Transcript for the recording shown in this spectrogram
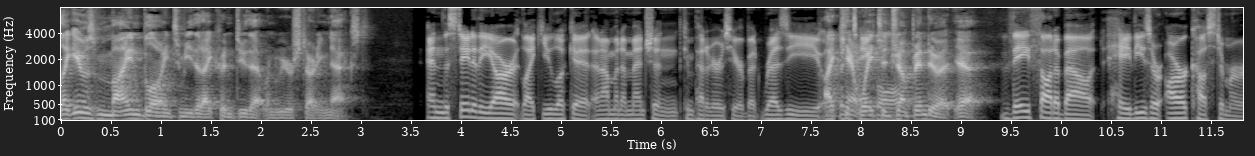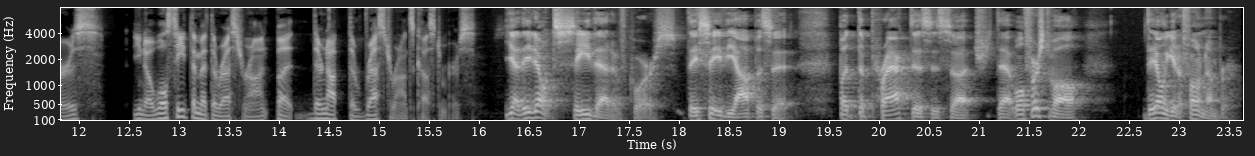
Like it was mind-blowing to me that I couldn't do that when we were starting next. And the state of the art, like you look at, and I'm going to mention competitors here, but Resy, I can't wait to jump into it. Yeah. They thought about, hey, these are our customers. You know, we'll seat them at the restaurant, but they're not the restaurant's customers. Yeah, they don't say that, of course. They say the opposite. But the practice is such that, well, first of all, they only get a phone number.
